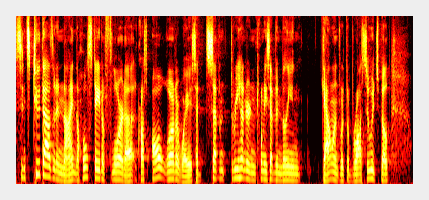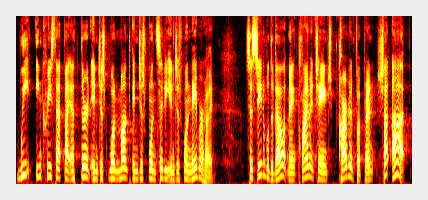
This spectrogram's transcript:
since 2009, the whole state of Florida, across all waterways, had seven, 327 million gallons worth of raw sewage spilled. We increased that by a third in just one month, in just one city, in just one neighborhood. Sustainable development, climate change, carbon footprint. Shut up.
